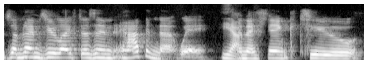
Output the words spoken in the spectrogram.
sometimes your life doesn't happen that way. Yeah. And I think to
